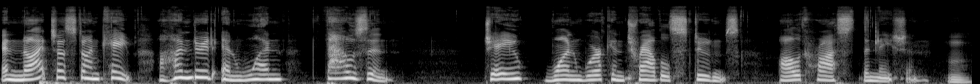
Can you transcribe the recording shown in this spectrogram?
And not just on Cape, 101,000 J1 work and travel students all across the nation. Mm.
